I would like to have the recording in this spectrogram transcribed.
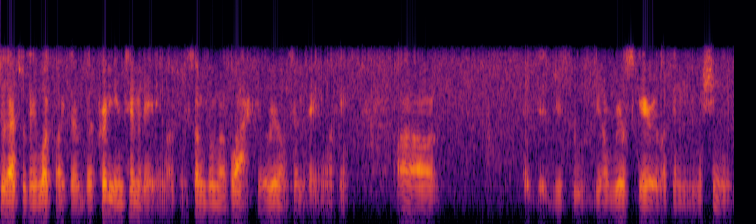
so that's what they look like. They're, they're pretty intimidating looking. Some of them are black. They're real intimidating looking. Uh, just, you know, real scary looking machines.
